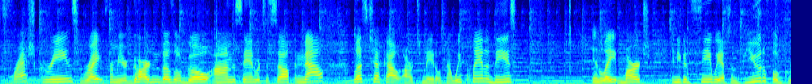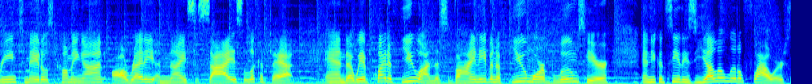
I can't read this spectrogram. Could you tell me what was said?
fresh greens right from your garden. Those will go on the sandwich itself. And now let's check out our tomatoes. Now we planted these in late March and you can see we have some beautiful green tomatoes coming on already a nice size. Look at that. And uh, we have quite a few on this vine, even a few more blooms here. And you can see these yellow little flowers.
